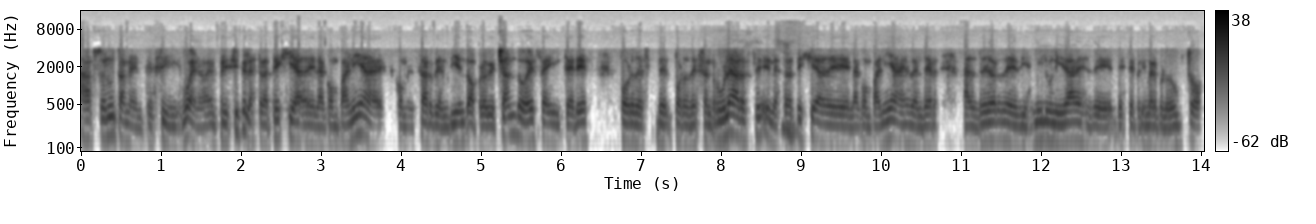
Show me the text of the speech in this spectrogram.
Absolutamente, sí. Bueno, en principio la estrategia de la compañía es comenzar vendiendo, aprovechando ese interés por, por desenrularse. La estrategia de la compañía es vender alrededor de 10.000 unidades de, este primer producto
